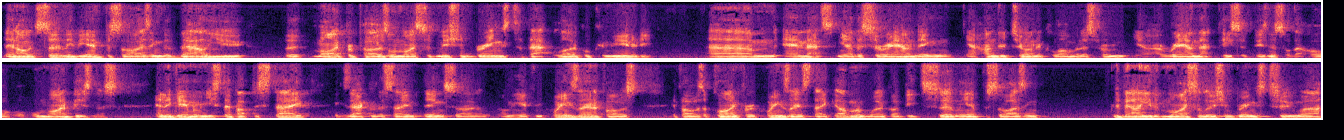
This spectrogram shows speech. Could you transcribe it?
then I would certainly be emphasising the value that my proposal, my submission brings to that local community. Um, and that's, you know, the surrounding you know, 100, 200 kilometres from, you know, around that piece of business or, that, or, or my business. And again, when you step up to state, exactly the same thing. So I'm here from Queensland. If I was if I was applying for a Queensland state government work, I'd be certainly emphasising the value that my solution brings to uh,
